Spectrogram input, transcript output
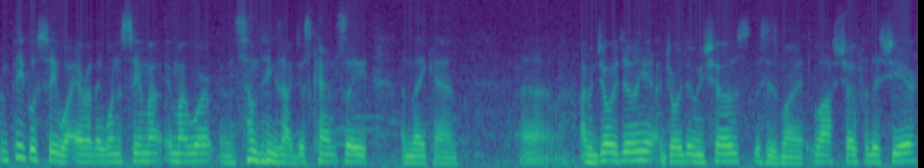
And people see whatever they want to see in my, in my work and some things I just can't see and they can. Uh, I enjoy doing it, I enjoy doing shows. This is my last show for this year.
